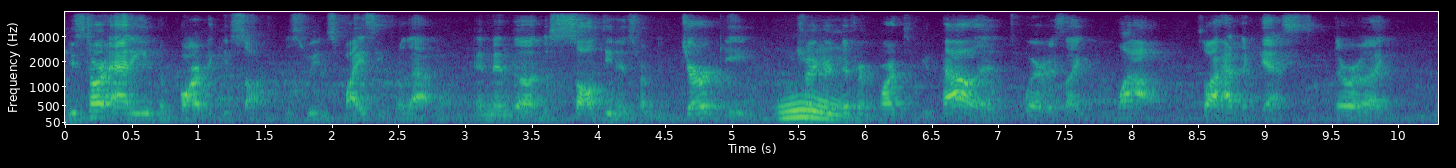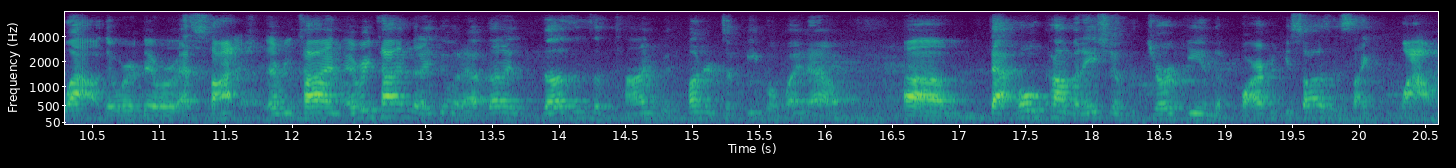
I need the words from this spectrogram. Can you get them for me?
You start adding the barbecue sauce, the sweet and spicy for that one, and then the, the saltiness from the jerky trigger Mm. different parts of your palate to where it's like wow. So I had the guests, they were like wow, they were they were astonished every time every time that I do it. I've done it dozens of times with hundreds of people by now. Um, that whole combination of the jerky and the barbecue sauce is like wow,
